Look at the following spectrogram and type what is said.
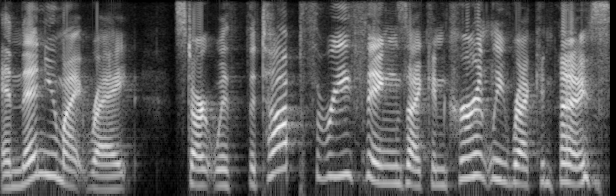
and then you might write start with the top three things I can currently recognize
